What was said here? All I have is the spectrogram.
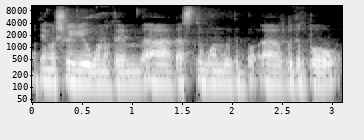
I think I'll show you one of them. Uh, that's the one with the uh, with the boat.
